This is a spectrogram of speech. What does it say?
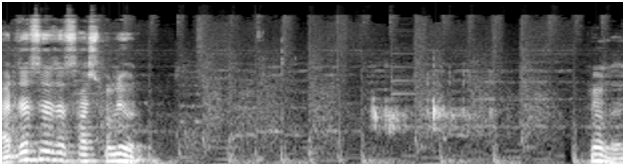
Arada sırada saçmalıyorum. Ne oluyor?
